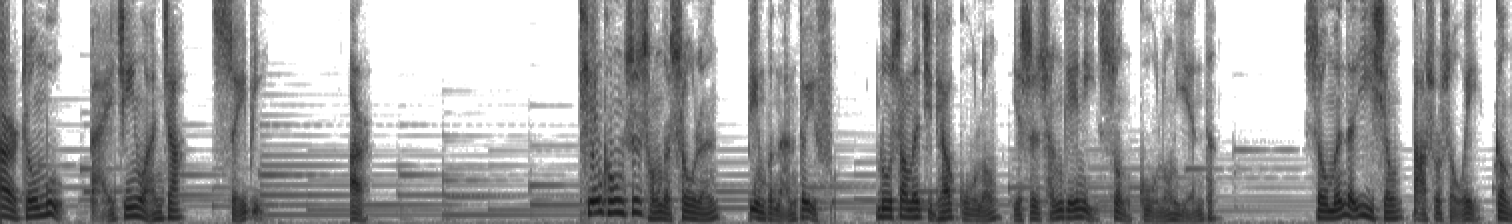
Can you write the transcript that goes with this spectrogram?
二周目白金玩家随笔二。天空之城的兽人并不难对付，路上的几条古龙也是纯给你送古龙岩的。守门的异星大树守卫更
